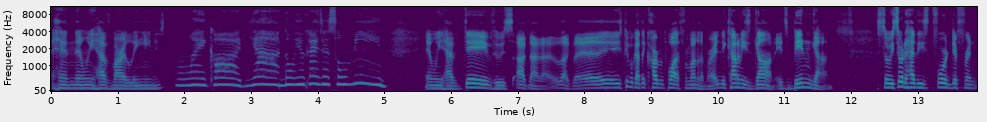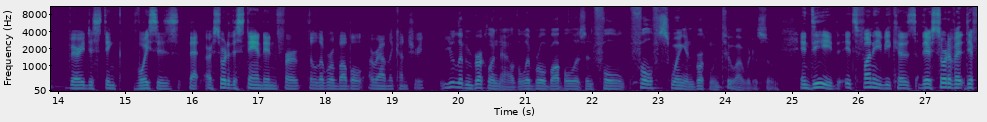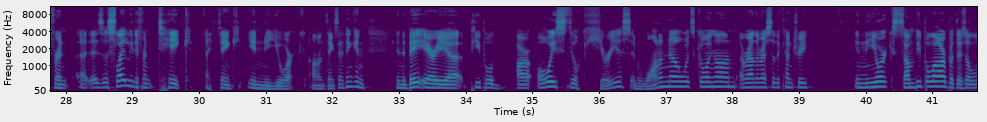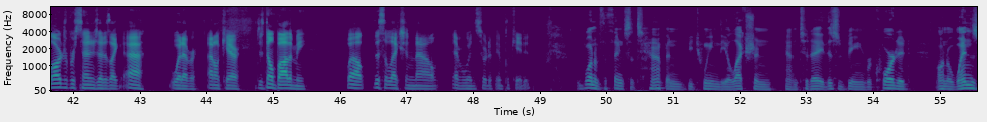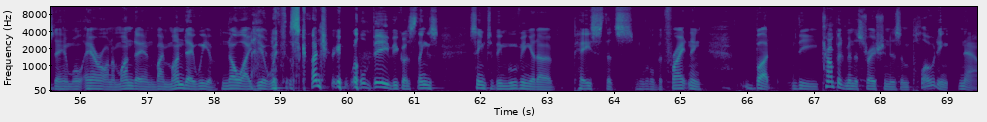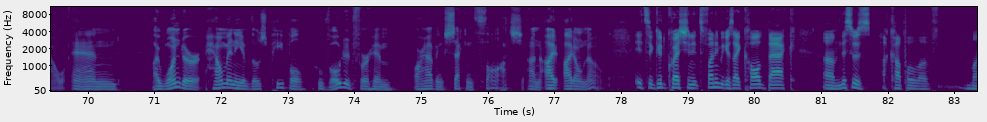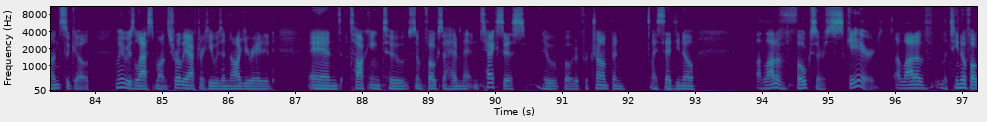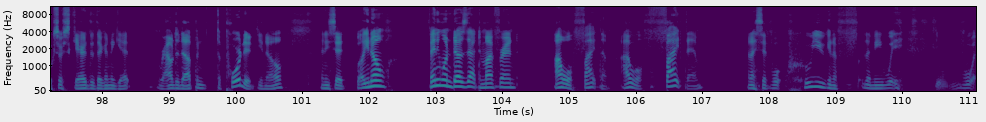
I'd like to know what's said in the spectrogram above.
And then we have Marlene who's, "Oh my God, yeah, no, you guys are so mean." And we have Dave, who's uh, no, no. Look, uh, these people got the carbon plot from under them, right? The economy's gone. It's been gone. So we sort of had these four different, very distinct voices that are sort of the stand in for the liberal bubble around the country. You live in Brooklyn now. The liberal bubble is in full full swing in Brooklyn too, I would assume. Indeed, it's funny because there's sort of a different, uh, there's a slightly different take, I think, in New York on things. I think in in the Bay Area, people are always still curious and want to know what's going on around the rest of the country. In New York, some people are, but there's a larger percentage that is like, ah, whatever. I don't care. Just don't bother me. Well, this election now, everyone's sort of implicated. One of the things that's happened between the election and today, this is being recorded on a Wednesday and will air on a Monday. And by Monday, we have no idea where this country will be because things seem to be moving at a pace that's a little bit frightening. But the Trump administration is imploding now. And I wonder how many of those people who voted for him are having second thoughts. And I, I don't know. It's a good question. It's funny because I called back, um, this was a couple of months ago. Maybe it was last month, shortly after he was inaugurated, and talking to some folks I had met in Texas who voted for Trump. And I said, you know, a lot of folks are scared. A lot of Latino folks are scared that they're going to get rounded up and deported, you know? And he said, Well, you know, if anyone does that to my friend, I will fight them. I will fight them. And I said, well, who are you gonna? F- I mean, we,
